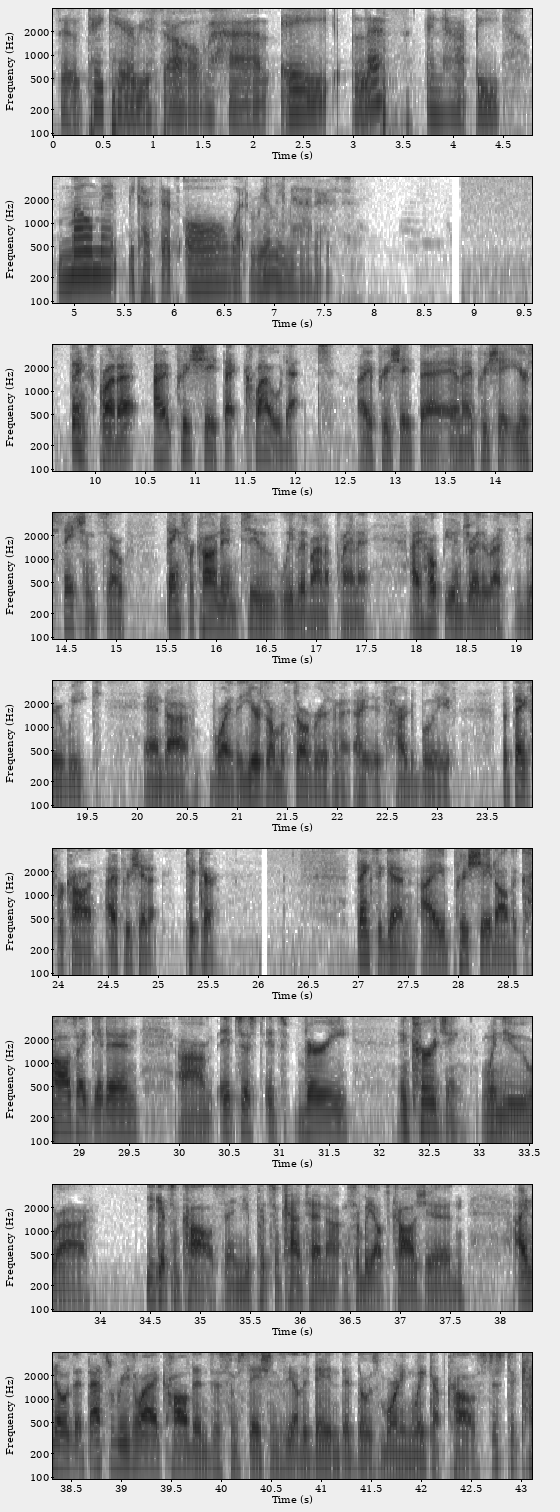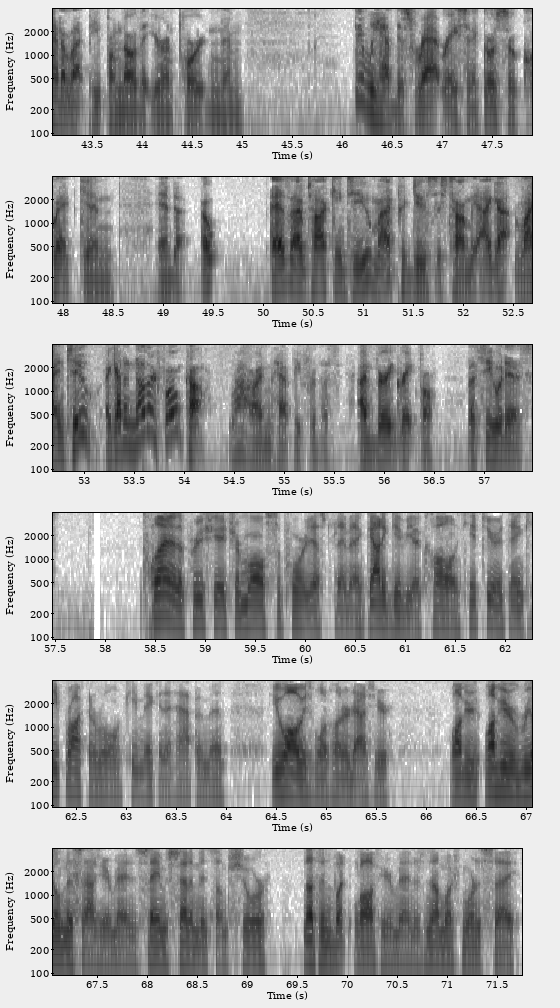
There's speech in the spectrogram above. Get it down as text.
So take care of yourself. Have a blessed and happy moment because that's all what really matters. Thanks, Claudette. I appreciate that, Claudette. I appreciate that, and I appreciate your station. So thanks for calling in to We Live on a Planet. I hope you enjoy the rest of your week. And uh, boy, the year's almost over, isn't it? It's hard to believe. But thanks for calling. I appreciate it. Take care. Thanks again. I appreciate all the calls I get in. Um, it just it's very encouraging when you uh, you get some calls and you put some content out and somebody else calls you and I know that that's the reason why I called into some stations the other day and did those morning wake up calls just to kind of let people know that you're important and then we have this rat race and it goes so quick and and uh, oh as I'm talking to you, my producers tell me I got line two. I got another phone call. Wow, I'm happy for this. I'm very grateful. Let's see who it is. Planet, appreciate your moral support yesterday, man. Got to give you a call and keep doing your thing. Keep rocking and rolling. Keep making it happen, man. You always 100 out here. Love your love your realness out here, man. The same sentiments, I'm sure. Nothing but love here, man. There's not much more to say,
